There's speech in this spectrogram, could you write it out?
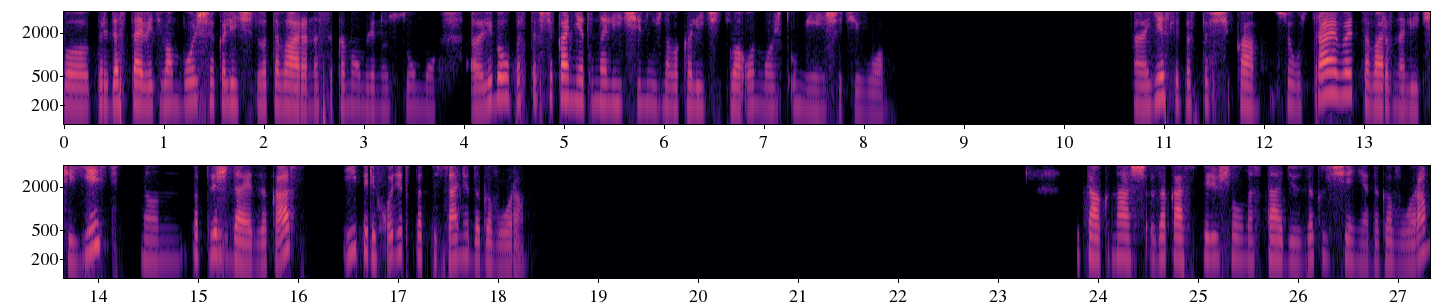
э, предоставить вам большее количество товара на сэкономленную сумму, либо у поставщика нет в наличии нужного количества, он может уменьшить его. Если поставщика все устраивает, товар в наличии есть, он подтверждает заказ и переходит к подписанию договора. Итак, наш заказ перешел на стадию заключения договора.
